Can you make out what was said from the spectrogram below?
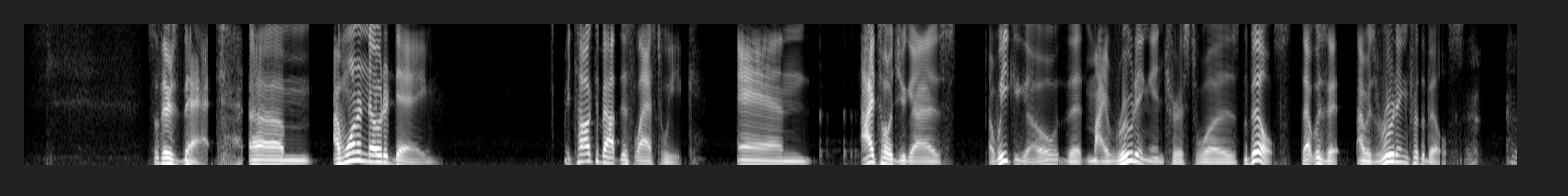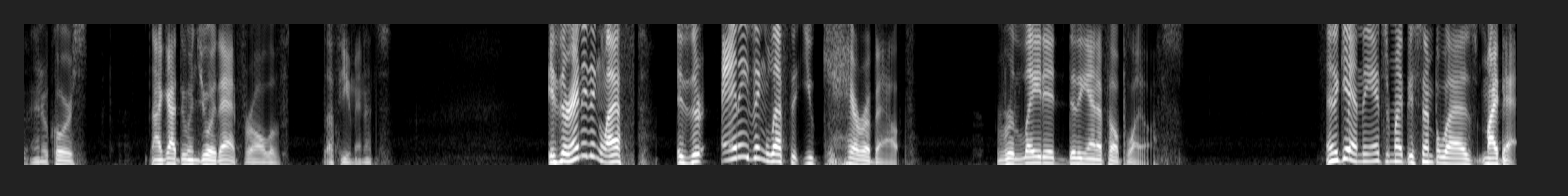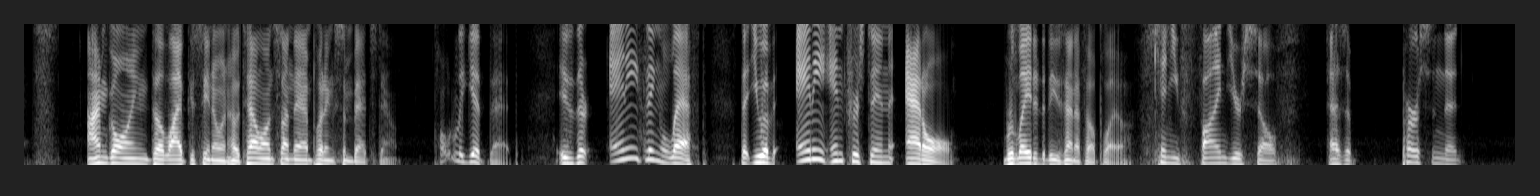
So there's that. Um, I want to know today. We talked about this last week, and I told you guys a week ago that my rooting interest was the Bills. That was it. I was rooting for the Bills. And of course, I got to enjoy that for all of a few minutes. Is there anything left? Is there anything left that you care about related to the NFL playoffs? And again, the answer might be simple as my bets. I'm going to live casino and hotel on Sunday. I'm putting some bets down. Totally get that. Is there anything left that you have any interest in at all related to these NFL playoffs? Can you find yourself as a person that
